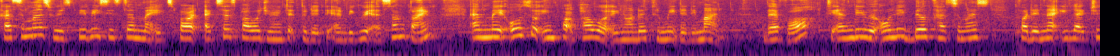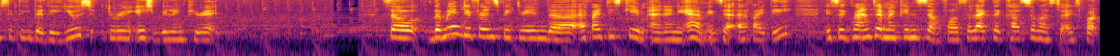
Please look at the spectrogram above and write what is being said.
customers with PV system may export excess power generated to the TNB grid at some time and may also import power in order to meet the demand. Therefore, TNB will only bill customers for the net electricity that they use during each billing period. So the main difference between the FIT scheme and NEM is that FIT is a granted mechanism for selected customers to export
